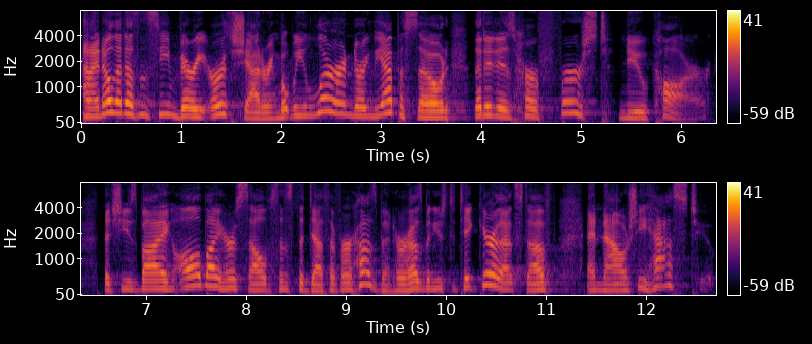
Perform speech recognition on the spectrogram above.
And I know that doesn't seem very earth shattering, but we learn during the episode that it is her first new car that she's buying all by herself since the death of her husband. Her husband used to take care of that stuff, and now she has to.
